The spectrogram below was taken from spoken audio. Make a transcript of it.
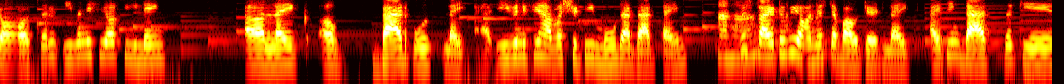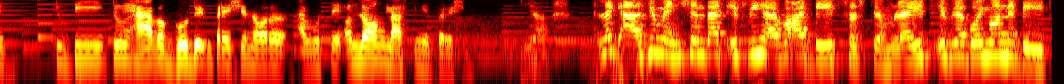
yourself even if you are feeling uh, like a bad post like uh, even if you have a shitty mood at that time uh-huh. just try to be honest about it. Like i think that's the case to be to have a good impression or a, I would say a long lasting impression. Yeah. Like as you mentioned that if we have our date system right? If we are going on a date.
